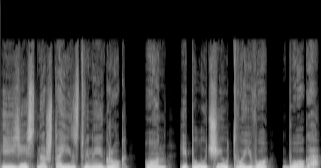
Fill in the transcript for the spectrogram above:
и есть наш таинственный игрок. Он и получил твоего бога.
